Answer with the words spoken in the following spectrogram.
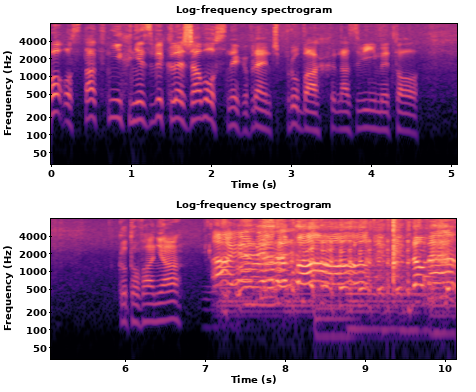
Po ostatnich niezwykle żałosnych wręcz próbach, nazwijmy to gotowania, I am beautiful, no matter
